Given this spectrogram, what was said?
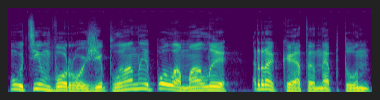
Утім, ворожі плани поламали ракети Нептун.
